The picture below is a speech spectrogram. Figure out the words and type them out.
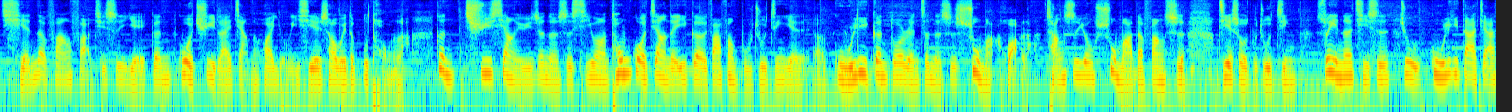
钱的方法，其实也跟过去来讲的话，有一些稍微的不同了，更趋。向于真的是希望通过这样的一个发放补助金，也呃鼓励更多人真的是数码化了，尝试用数码的方式接受补助金。所以呢，其实就鼓励大家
